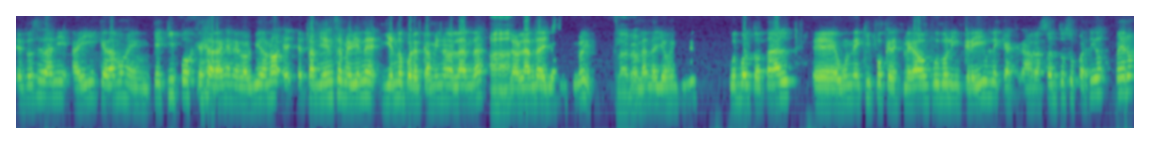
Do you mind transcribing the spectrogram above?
entonces, Dani, ahí quedamos en qué equipos quedarán en el olvido. No, eh, eh, también se me viene yendo por el camino de Holanda, la Holanda de Johan Cruyff. Claro. La Holanda de Johan Cruyff. Fútbol total, eh, un equipo que desplegaba un fútbol increíble, que arrasó en todos sus partidos, pero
